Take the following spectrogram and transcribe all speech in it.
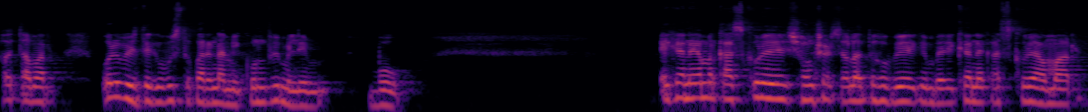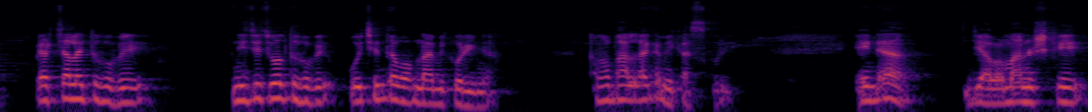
হয়তো আমার পরিবেশ দেখে বুঝতে পারেন আমি কোন ফ্যামিলির বউ। এখানে আমার কাজ করে সংসার চালাতে হবে, কিংবা এখানে কাজ করে আমার পেট চালাতে হবে, নিজে চলতে হবে, ওই চিন্তা ভাবনা আমি করি না। আমার ভালো লাগে আমি কাজ করি। এই না? যে আমার মানুষকে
